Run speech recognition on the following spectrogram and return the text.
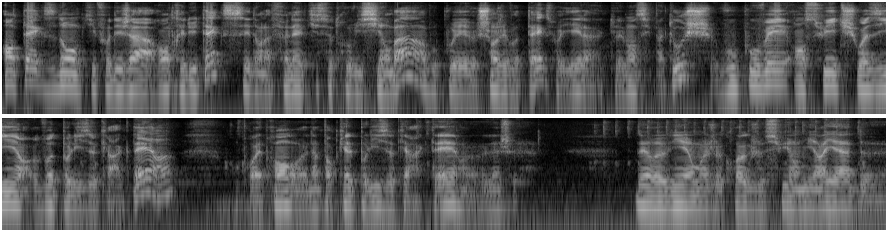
En texte donc il faut déjà rentrer du texte, c'est dans la fenêtre qui se trouve ici en bas, vous pouvez changer votre texte, vous voyez là actuellement c'est pas touche. Vous pouvez ensuite choisir votre police de caractère, hein pourrait prendre n'importe quelle police de caractère. Euh, là, je vais revenir. Moi, je crois que je suis en myriade. Euh,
